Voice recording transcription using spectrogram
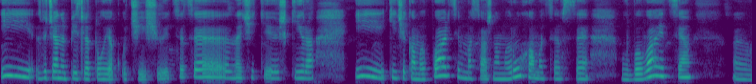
І, звичайно, після того, як очищується це, значить, шкіра. І кінчиками пальців, масажними рухами це все вбивається. Е,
